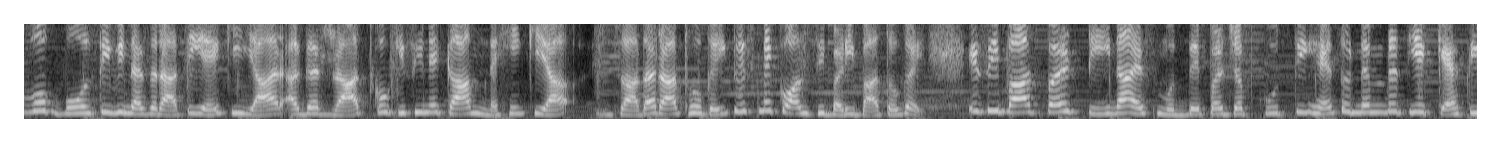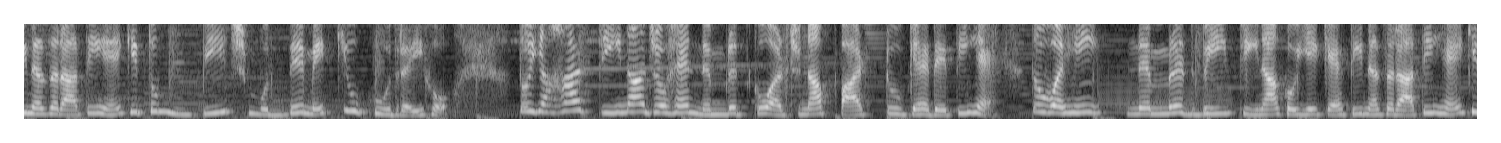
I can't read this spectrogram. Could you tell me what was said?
वो बोलती भी नज़र आती है कि यार, अगर रात को किसी ने काम नहीं किया, ज़्यादा रात हो गई तो इसमें कौन सी बड़ी बात हो गई? इसी बात पर टीना इस मुद्दे पर जब कूदती है तो निमृत ये कहती नज़र आती है कि तुम बीच मुद्दे में क्यों कूद रही हो। तो यहाँ टीना जो है निमृत को अर्चना पार्ट टू कह देती है। तो वहीं निमृत भी टीना को ये कहती नज़र आती है कि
